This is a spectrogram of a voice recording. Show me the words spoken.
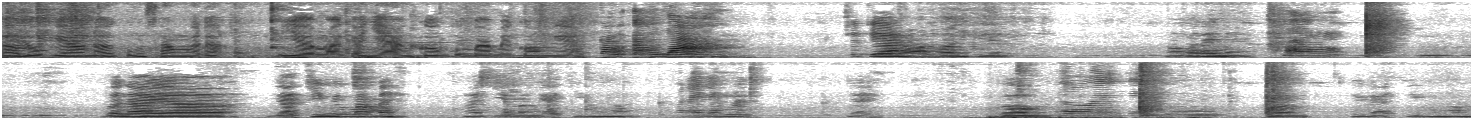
Đó, luộc rau nữa cũng xong rồi đó bây giờ mời cả nhà ăn cơm cùng ba mẹ con nha. Con ăn gà xích ra ngồi bên kia. Ngồi ở đây nè. Bữa nay à, gà chiên nước mắm này. Hai chị em ăn gà chiên nước mắm. Ở đây nè má. Đây. Cơm. Cơm với gà chiên nước mắm.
